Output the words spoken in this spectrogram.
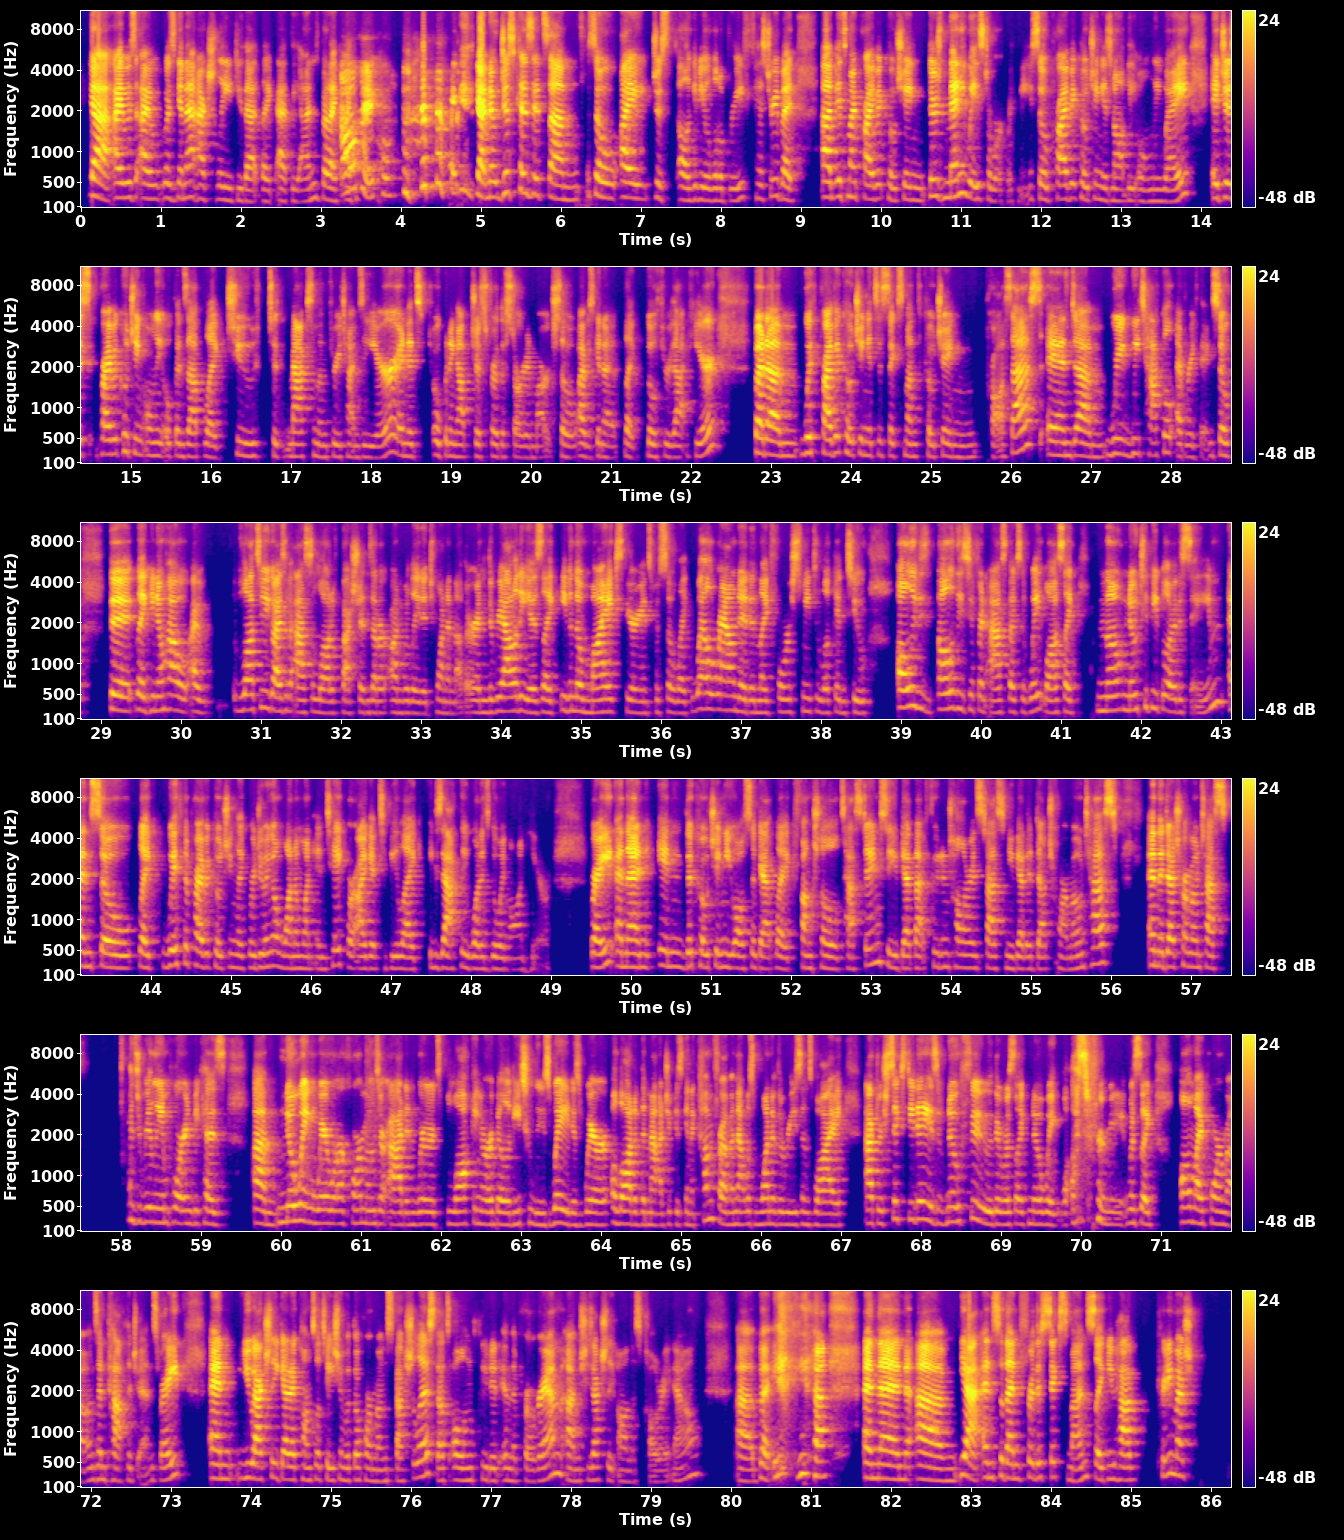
Yeah, I was I was gonna actually do that like at the end, but I oh, okay, cool. yeah, no, just because it's um so I just I'll give you a little brief history, but um it's my private coaching. There's many ways to work with me. So private coaching is not the only way. It just private coaching only opens up like two to maximum three times a year, and it's opening up just for the start in March. So I was gonna like go through that here. But um, with private coaching, it's a six month coaching process, and um, we we tackle everything. So the like you know how I lots of you guys have asked a lot of questions that are unrelated to one another. And the reality is like even though my experience was so like well rounded and like forced me to look into all of these all of these different aspects of weight loss like no no two people are the same. And so like with the private coaching like we're doing a one-on-one intake where i get to be like exactly what is going on here right? And then in the coaching, you also get like functional testing. So you get that food intolerance test and you get a Dutch hormone test. And the Dutch hormone test is really important because um, knowing where our hormones are at and where it's blocking our ability to lose weight is where a lot of the magic is going to come from. And that was one of the reasons why, after 60 days of no food, there was like no weight loss for me. It was like all my hormones and pathogens, right? And you actually get a consultation with the hormone specialist. That's all included in the program. Um, she's actually on this call right now. Uh, but yeah. And then, um, yeah. And so then for the six months, like you have pretty much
